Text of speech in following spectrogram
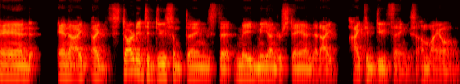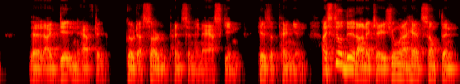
And and I, I started to do some things that made me understand that I I could do things on my own, that I didn't have to go to Sergeant Pinson and ask him his opinion. I still did on occasion when I had something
